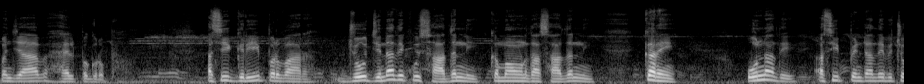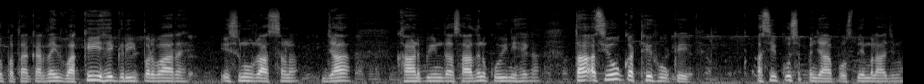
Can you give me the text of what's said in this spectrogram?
ਪੰਜਾਬ ਹੈਲਪ ਗਰੁੱਪ ਅਸੀਂ ਗਰੀਬ ਪਰਿਵਾਰ ਜੋ ਜਿਨ੍ਹਾਂ ਦੇ ਕੋਈ ਸਾਧਨ ਨਹੀਂ, ਕਮਾਉਣ ਦਾ ਸਾਧਨ ਨਹੀਂ, ਘਰੇ, ਉਹਨਾਂ ਦੇ ਅਸੀਂ ਪਿੰਡਾਂ ਦੇ ਵਿੱਚੋਂ ਪਤਾ ਕਰਦੇ ਹਾਂ ਵੀ ਵਾਕਈ ਇਹ ਗਰੀਬ ਪਰਿਵਾਰ ਹੈ ਇਸ ਨੂੰ ਰਾਸ਼ਨ ਜਾਂ ਖਾਣ ਪੀਣ ਦਾ ਸਾਧਨ ਕੋਈ ਨਹੀਂ ਹੈਗਾ। ਤਾਂ ਅਸੀਂ ਉਹ ਇਕੱਠੇ ਹੋ ਕੇ ਅਸੀਂ ਕੁਝ ਪੰਜਾਬ ਪੁਲਿਸ ਦੇ ਮੁਲਾਜ਼ਮ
